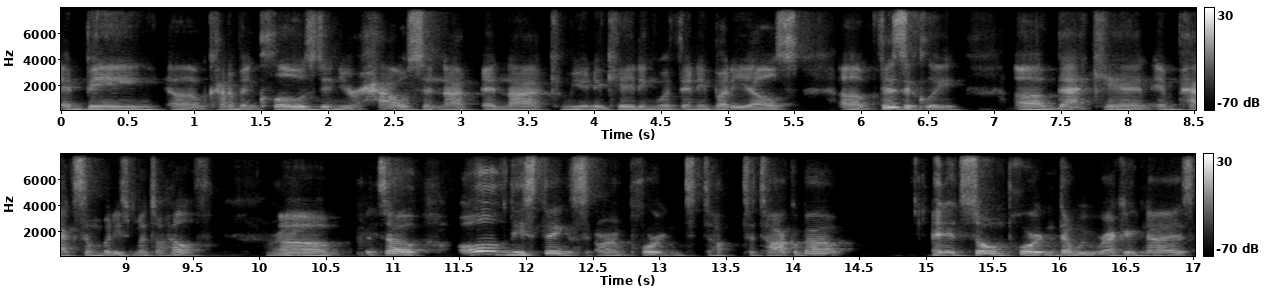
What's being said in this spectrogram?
and being um, kind of enclosed in your house and not and not communicating with anybody else uh, physically um, that can impact somebody's mental health right. um, and so all of these things are important to talk, to talk about and it's so important that we recognize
